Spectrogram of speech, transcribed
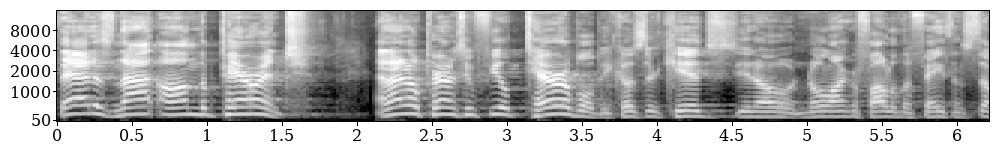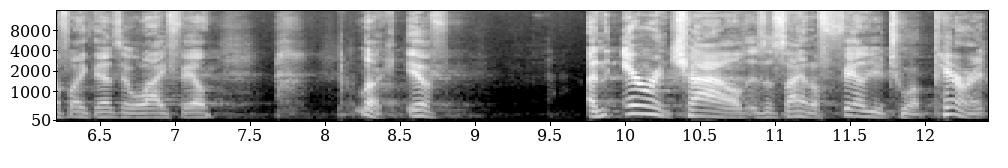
that is not on the parent. And I know parents who feel terrible because their kids, you know, no longer follow the faith and stuff like that and say, well, I failed. Look, if an errant child is a sign of failure to a parent,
